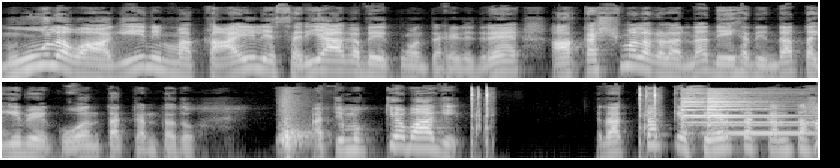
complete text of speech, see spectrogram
ಮೂಲವಾಗಿ ನಿಮ್ಮ ಕಾಯಿಲೆ ಸರಿಯಾಗಬೇಕು ಅಂತ ಹೇಳಿದ್ರೆ, ಆ ಕಶ್ಮಲಗಳನ್ನ ದೇಹದಿಂದ ತೆಗಿಬೇಕು ಅಂತಕ್ಕಂಥದ್ದು. ಅತಿ ಮುಖ್ಯವಾಗಿ ರಕ್ತಕ್ಕೆ ಸೇರ್ತಕ್ಕಂತಹ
